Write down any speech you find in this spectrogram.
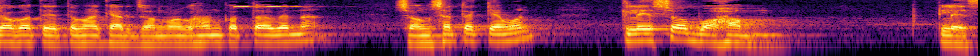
জগতে তোমাকে আর জন্মগ্রহণ করতে হবে না। সংসারটা কেমন? ক্লেশ বহাম ক্লেশ।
